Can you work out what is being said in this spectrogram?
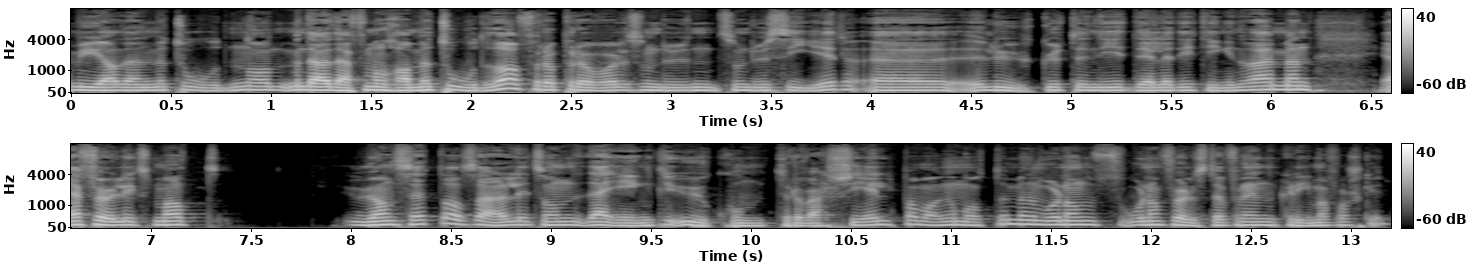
mye av den metoden. Og, men det er jo derfor man har metode, da, for å prøve å, liksom, du, som du sier, eh, luke ut en del av de tingene der. Men jeg føler liksom at uansett da, så er det litt sånn, det er egentlig ukontroversielt på mange måter. Men hvordan, hvordan føles det for en klimaforsker?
